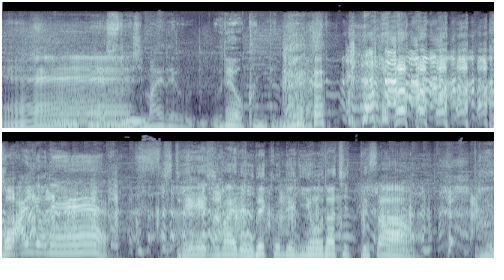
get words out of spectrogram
ねステージ前で腕を組んで見えました 怖いよね。ステージ前で腕組んで仁王立ちってさめっ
